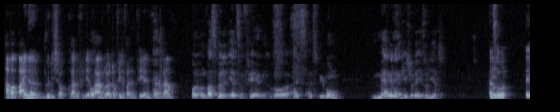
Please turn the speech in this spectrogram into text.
Aber Beine würde ich auch gerade für die erfahrenen Leute auf jeden Fall empfehlen, klar. Und, und was würdet ihr jetzt empfehlen, so als, als Übung? Mehrgelenkig oder isoliert? Also, äh,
